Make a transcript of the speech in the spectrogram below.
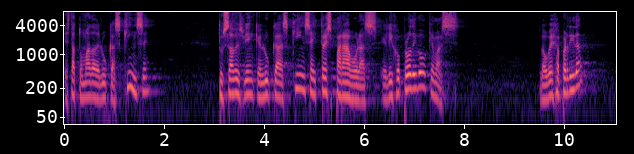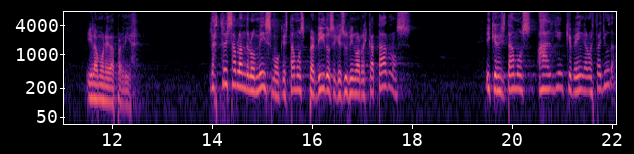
Está tomada de Lucas 15. Tú sabes bien que en Lucas 15 hay tres parábolas. El hijo pródigo, ¿qué más? La oveja perdida y la moneda perdida. Las tres hablan de lo mismo, que estamos perdidos y Jesús vino a rescatarnos. y que necesitamos a alguien que venga a nuestra ayuda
